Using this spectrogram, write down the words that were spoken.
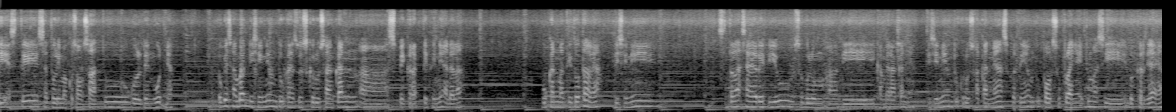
GST 1501 Golden Wood ya. Oke sahabat di sini untuk kasus kerusakan uh, speaker aktif ini adalah bukan mati total ya. Di sini setelah saya review sebelum uh, dikamerakan ya. Di sini untuk kerusakannya sepertinya untuk power supply-nya itu masih bekerja ya.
